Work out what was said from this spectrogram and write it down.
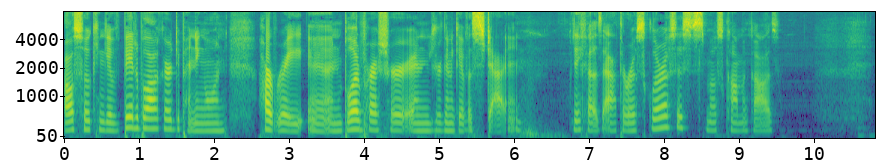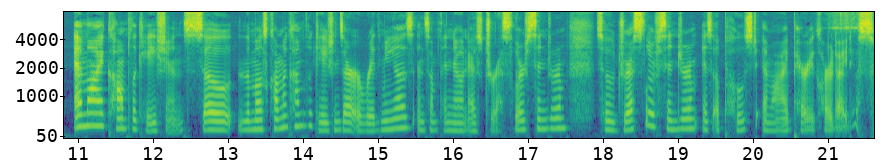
also can give beta blocker depending on heart rate and blood pressure, and you're going to give a statin because atherosclerosis is most common cause. MI complications. So, the most common complications are arrhythmias and something known as Dressler syndrome. So, Dressler syndrome is a post MI pericarditis.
